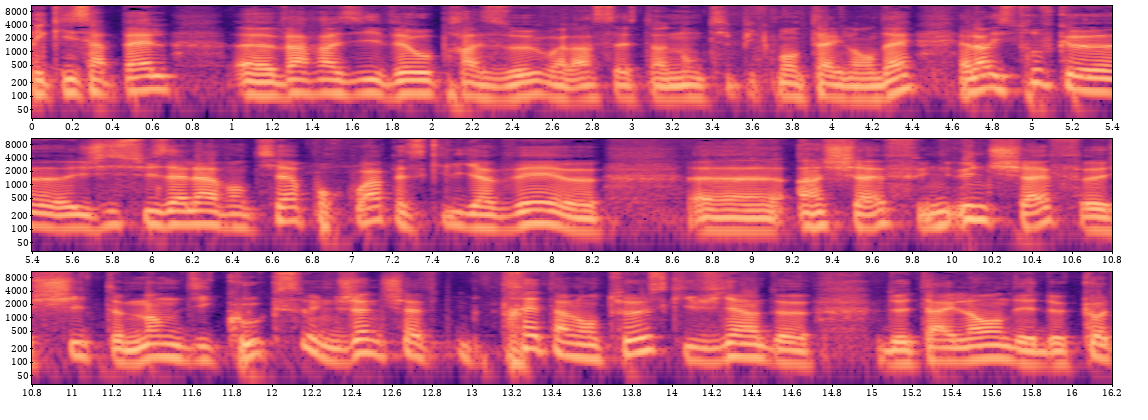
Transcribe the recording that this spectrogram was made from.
et qui s'appelle euh, Varasi Veopraseux. Voilà, c'est un nom typiquement thaïlandais. Alors, il se trouve que j'y suis allé avant-hier. Pourquoi? Parce qu'il y avait euh, un chef, une, chef, Chit euh, Mandy Cooks, une jeune chef très talentueuse qui vient de, de Thaïlande et de Koh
